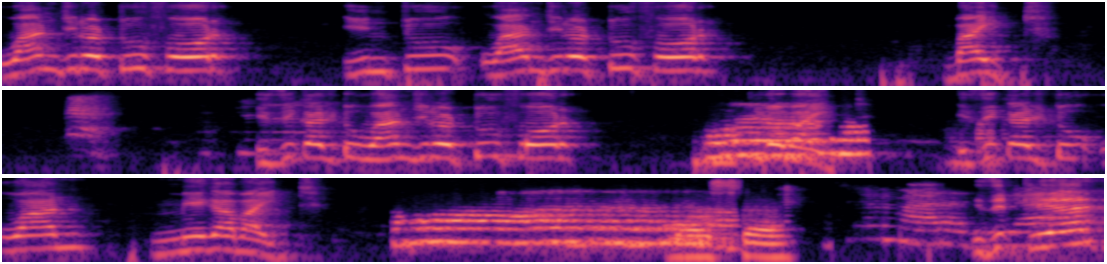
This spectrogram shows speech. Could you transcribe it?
1024 into 1024 byte is equal to 1024 kilobyte is equal to 1 megabyte yes sir. Is it clear?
